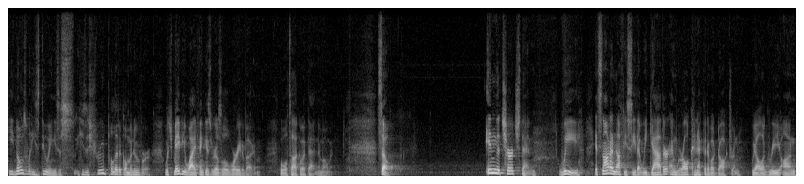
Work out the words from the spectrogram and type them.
he knows what he's doing. He's a, he's a shrewd political maneuver, which may be why I think Israel's a little worried about him. But we'll talk about that in a moment. So, in the church, then, we it's not enough, you see, that we gather and we're all connected about doctrine. We all agree on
